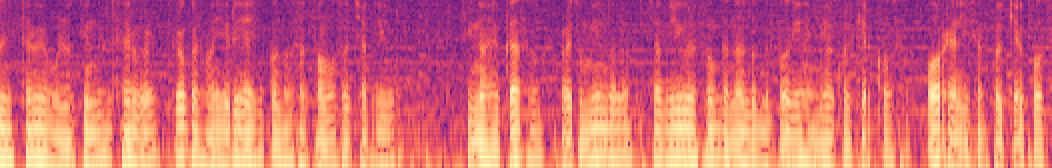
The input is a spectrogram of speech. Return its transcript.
De la historia de evolución del server, creo que la mayoría ya conoce el famoso chat libre. Si no es el caso, resumiéndolo, Chat Libre fue un canal donde podías enviar cualquier cosa o realizar cualquier cosa.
